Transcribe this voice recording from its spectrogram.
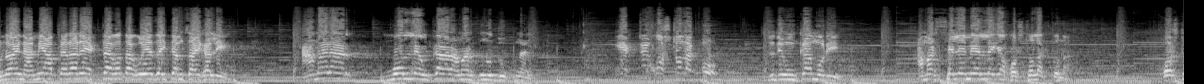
উনয়ন আমি আপনারা একটা কথা কইয়া যাইতাম চাই খালি। আমার আর মরলে উনকা আর আমার কোনো দুঃখ নাই। একটুই কষ্ট লাগবো। যদি উনকা মরি, আমার ছেলে মেয়ের লেগে কষ্ট লাগতো না। কষ্ট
